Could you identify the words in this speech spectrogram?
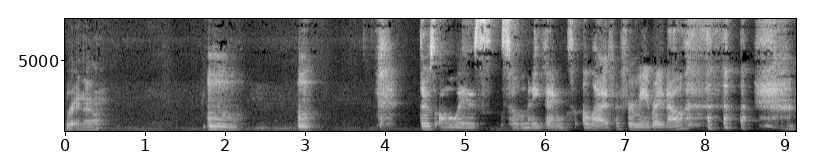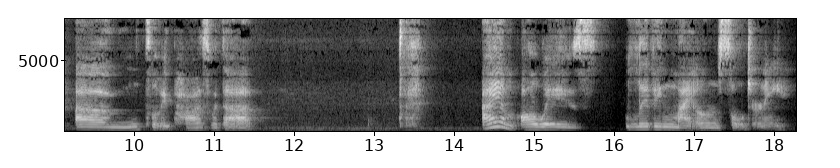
right now? Mm. Mm. There's always so many things alive for me right now. um, so let me pause with that. I am always living my own soul journey,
